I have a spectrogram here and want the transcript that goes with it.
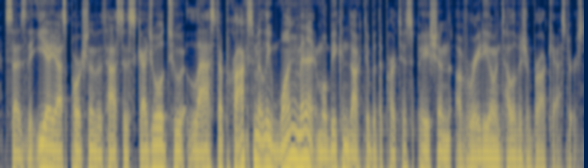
It says the EAS portion of the test is scheduled to last approximately one minute and will be conducted with the participation of radio and television broadcasters,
